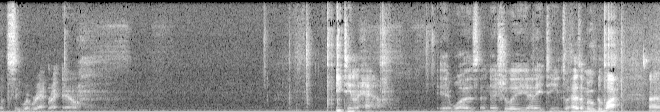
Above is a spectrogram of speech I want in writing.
let's see where we're at right now. Eighteen and a half. It was initially at 18, so it hasn't moved a lot. Uh,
